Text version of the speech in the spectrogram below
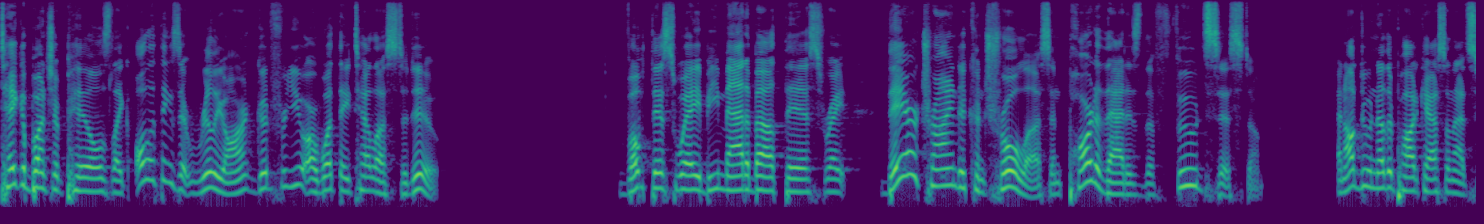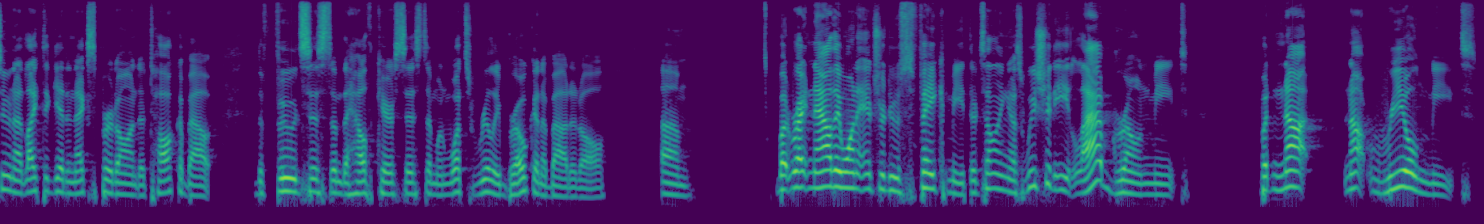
take a bunch of pills, like all the things that really aren't good for you are what they tell us to do. Vote this way, be mad about this, right? They are trying to control us, and part of that is the food system. And I'll do another podcast on that soon. I'd like to get an expert on to talk about the food system, the healthcare system, and what's really broken about it all. Um, but right now, they want to introduce fake meat. They're telling us we should eat lab grown meat, but not not real meat,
